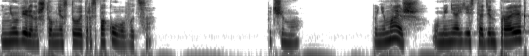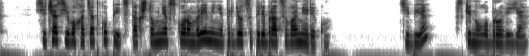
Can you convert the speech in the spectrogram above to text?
Не уверен, что мне стоит распаковываться». «Почему?» «Понимаешь, у меня есть один проект. Сейчас его хотят купить, так что мне в скором времени придется перебраться в Америку». «Тебе?» — вскинула брови я.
